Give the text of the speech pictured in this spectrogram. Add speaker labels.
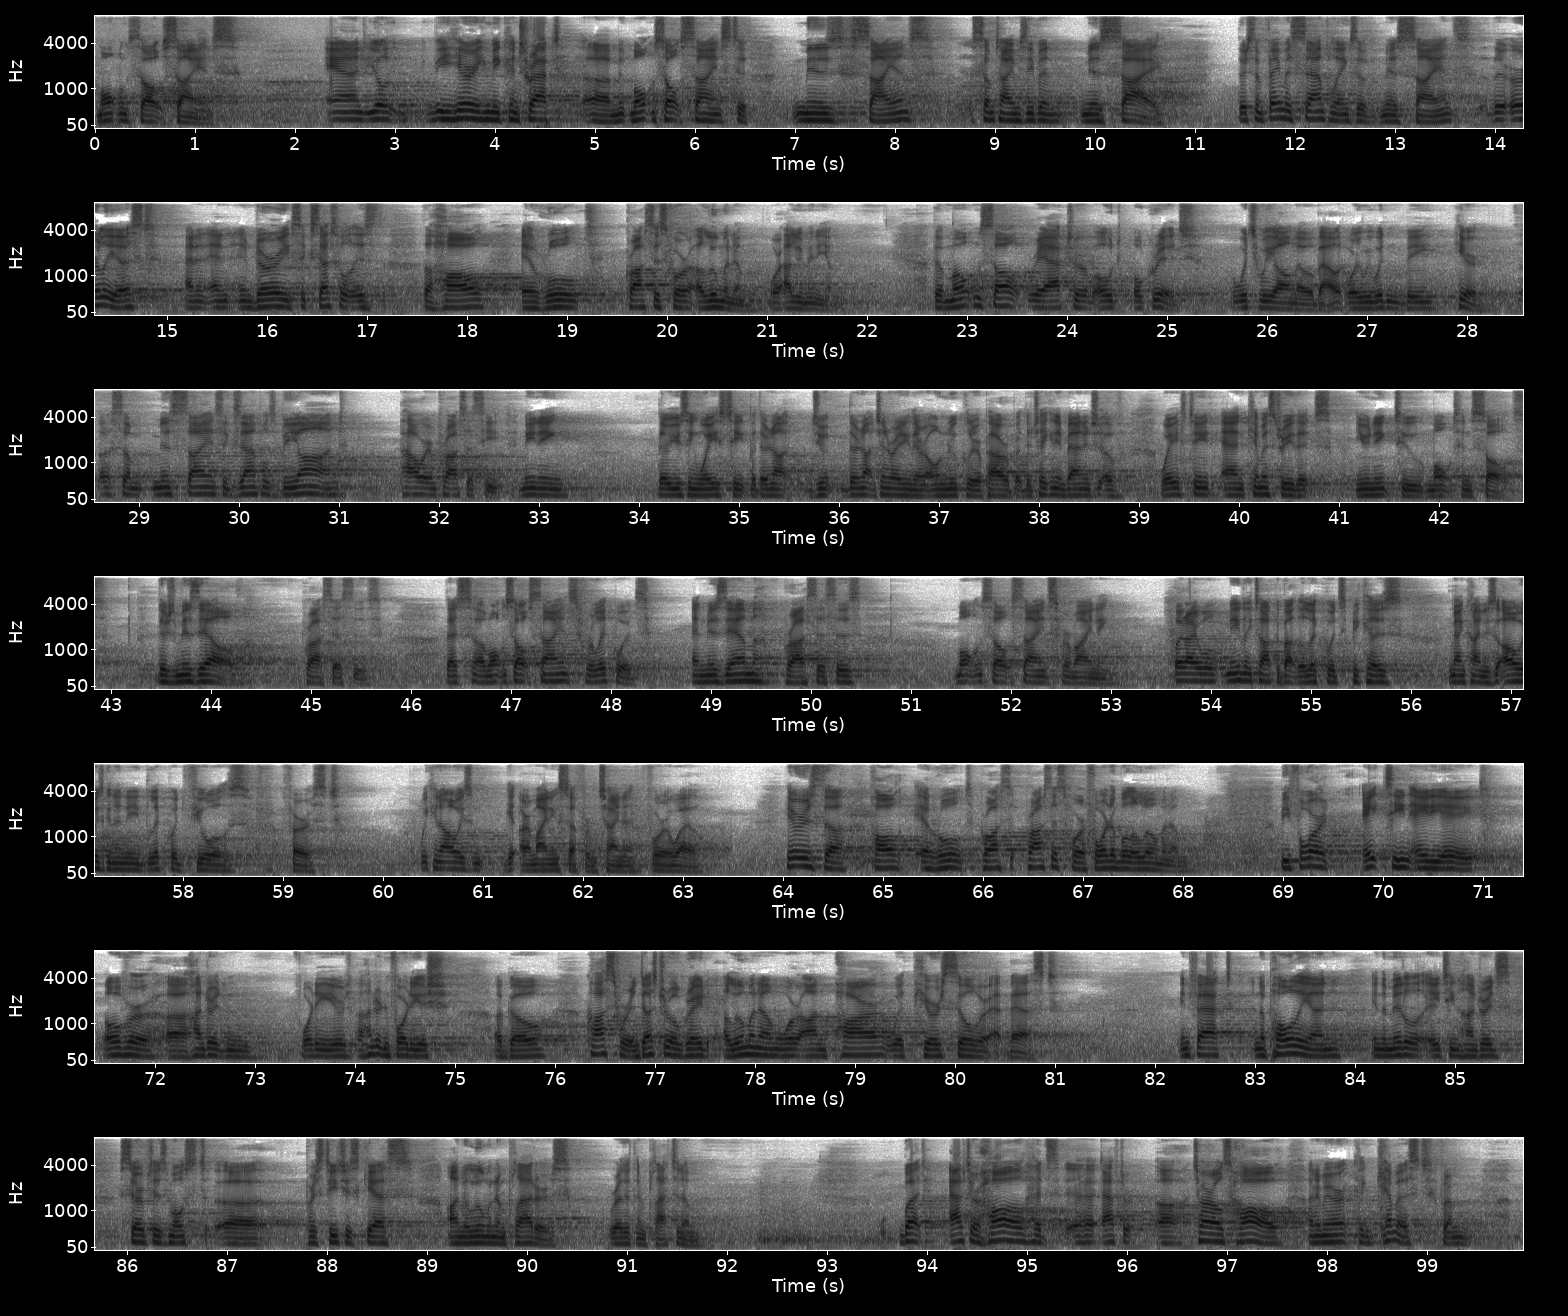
Speaker 1: molten salt science. And you'll be hearing me contract uh, molten salt science to Ms. Science, sometimes even Ms. Sci. There's some famous samplings of Ms. Science. The earliest and, and, and very successful is the Hall Héroult process for aluminum or aluminium. The molten salt reactor of Oak Ridge, which we all know about, or we wouldn't be here. Uh, some Ms. Science examples beyond power and process heat, meaning they're using waste heat, but they're not, they're not generating their own nuclear power, but they're taking advantage of waste heat and chemistry that's unique to molten salts. There's MISL processes. That's uh, molten salt science for liquids. And MISM processes, molten salt science for mining. But I will mainly talk about the liquids because mankind is always going to need liquid fuels first. We can always get our mining stuff from China for a while. Here is the Hall Héroult process for affordable aluminum. Before 1888, over 140 years, 140-ish ago, costs for industrial grade aluminum were on par with pure silver at best. In fact, Napoleon in the middle 1800s served his most uh, prestigious guests on aluminum platters rather than platinum. But after Hall had, uh, after uh, Charles Hall, an American chemist from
